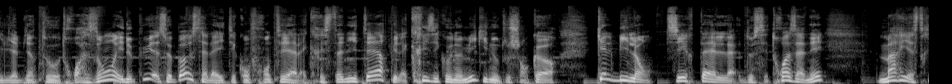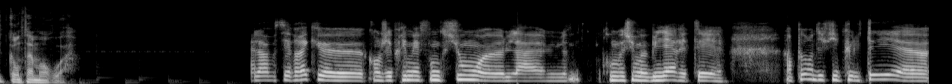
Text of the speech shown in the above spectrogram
il y a bientôt trois ans, et depuis à ce poste, elle a été confrontée à la crise sanitaire, puis la crise économique qui nous touche encore. Quel bilan tire-t-elle de ces trois années? Marie-Astrid Quentin-Mauroy. Alors c'est vrai que quand j'ai pris mes fonctions, euh, la, promotion immobilière était un peu en difficulté. Euh,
